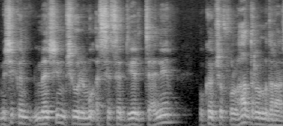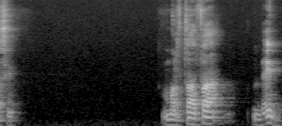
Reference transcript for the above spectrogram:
ماشي كن ماشي نمشيو للمؤسسات ديال التعليم وكنشوفو الهدر المدرسي. مرتفع بعد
